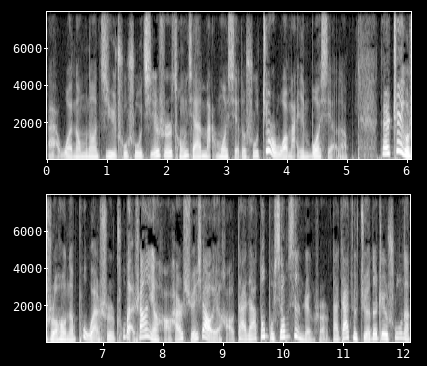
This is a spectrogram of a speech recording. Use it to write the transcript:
哎，我能不能继续出书？其实从前马默写的书就是我马银波写的。但是这个时候呢，不管是出版商也好，还是学校也好，大家都不相信这个事儿，大家就觉得这书呢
